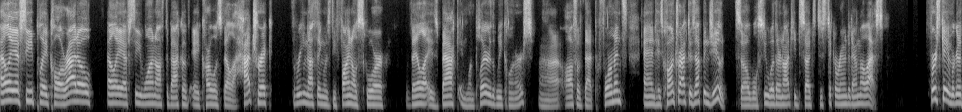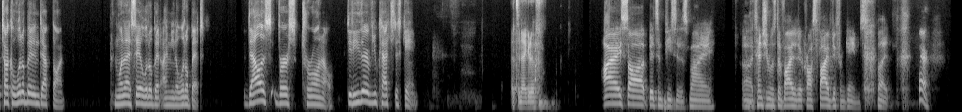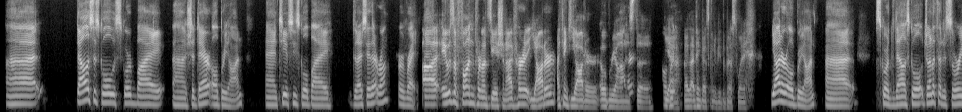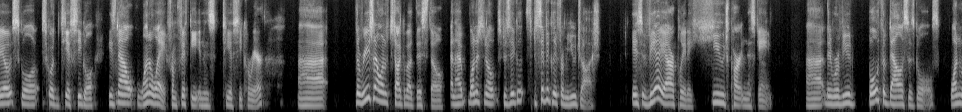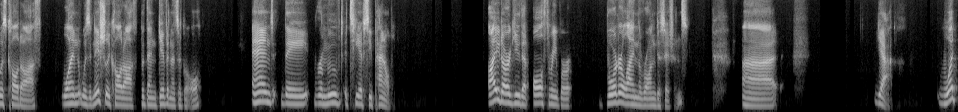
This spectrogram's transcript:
LAFC played Colorado. LAFC won off the back of a Carlos Vela hat trick. 3 0 was the final score. Vela is back in one player of the week honors uh, off of that performance, and his contract is up in June. So we'll see whether or not he decides to stick around at MLS. First game, we're going to talk a little bit in depth on. And when I say a little bit, I mean a little bit. Dallas versus Toronto. Did either of you catch this game? That's a negative. I saw bits and pieces. My uh, attention was divided across five different games, but fair. Uh, Dallas's goal was scored by uh, Shader Albrion, and TFC's goal by. Did I say that wrong or right? Uh, it was a fun pronunciation. I've heard it Yoder. I think Yoder Obrian is the. Yeah, I, I think that's going to be the best way. Yoder Obrian uh, scored the Dallas goal. Jonathan Osorio score, scored the TFC goal. He's now one away from 50 in his TFC career. Uh, the reason I wanted to talk about this, though, and I wanted to know specifically, specifically from you, Josh, is VAR played a huge part in this game. Uh, they reviewed both of Dallas's goals. One was called off. One was initially called off, but then given as a goal. And they removed a TFC penalty. I'd argue that all three were borderline the wrong decisions. Uh, yeah. What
